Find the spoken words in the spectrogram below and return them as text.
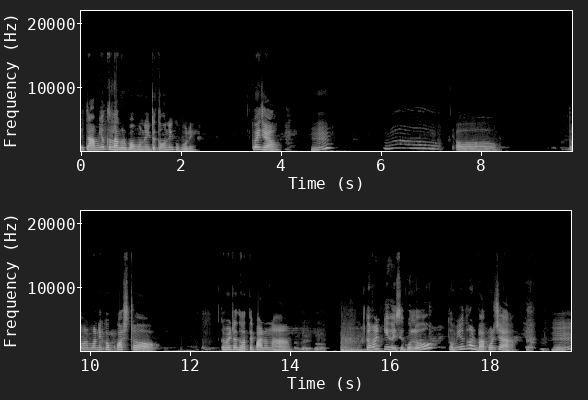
এটা আমিও তো লাগার পাবো না, এটা তো অনেক উপরে। কই যাও? হুম? ও, তোমার মনে খুব কষ্ট। তুমি এটা ধরতে পারো না। তোমার কি হয়েছে, গুলো? তুমিও ধরবা পড়ছা হুম?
